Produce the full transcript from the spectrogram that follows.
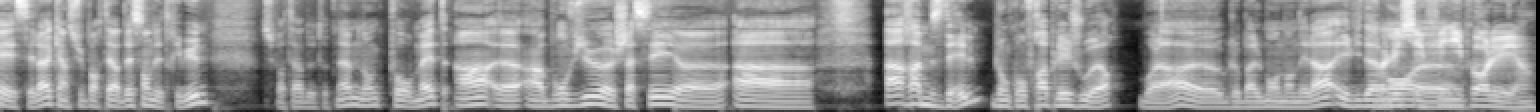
Et c'est là qu'un supporter descend des tribunes, un supporter de Tottenham, donc pour mettre un, euh, un bon vieux chassé euh, à à Ramsdale. Donc on frappe les joueurs. Voilà, euh, globalement on en est là. Évidemment. lui, c'est euh, fini pour lui. Hein.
